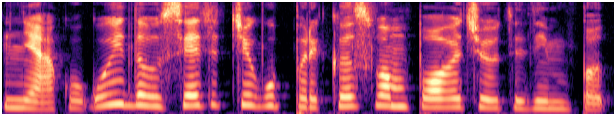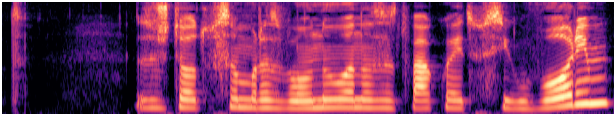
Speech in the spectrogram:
някого и да усетя, че го прекъсвам повече от един път защото съм развълнувана за това, което си говорим.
